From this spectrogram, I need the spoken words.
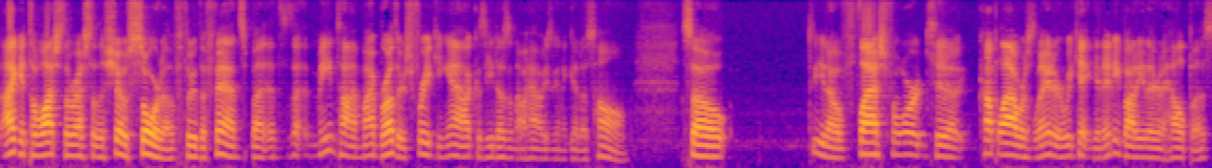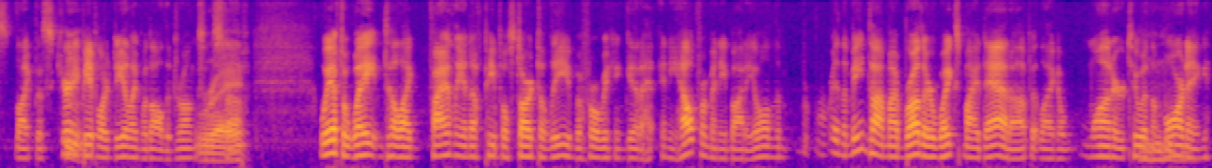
I get to watch the rest of the show sort of through the fence, but at the meantime, my brother's freaking out because he doesn't know how he's going to get us home. So, you know, flash forward to a couple hours later, we can't get anybody there to help us. Like the security hmm. people are dealing with all the drunks and Right. stuff. We have to wait until like finally enough people start to leave before we can get any help from anybody. Well, in the, in the meantime, my brother wakes my dad up at like a one or two in the mm-hmm. morning,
